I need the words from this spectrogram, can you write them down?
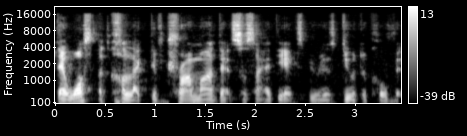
there was a collective trauma that society experienced due to COVID,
